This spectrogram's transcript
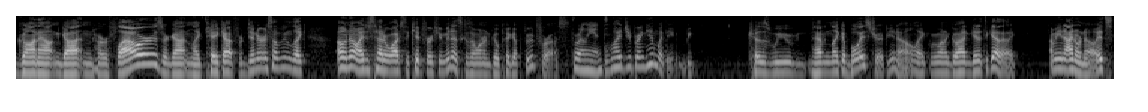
gone out and gotten her flowers or gotten like takeout for dinner or something. Like, oh no, I just had her watch the kid for a few minutes because I wanted to go pick up food for us. Brilliant. Why'd you bring him with you? Because we were having like a boys' trip, you know, like we want to go out and get it together. Like, I mean, I don't know. It's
